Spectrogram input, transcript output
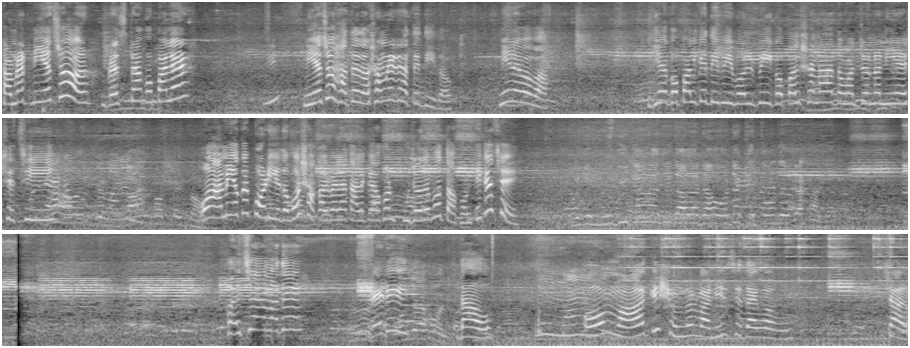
সম্রাট নিয়েছো ড্রেসটা কপালের? নিয়েছো হাতে দাও সম্রাটের হাতে দিয়ে দাও। নিয়ে নে বাবা। গিয়ে গোপালকে দিবি বলবি গোপাল সোনা তোমার জন্য নিয়ে এসেছি। ও আমি ওকে পরিয়ে দেবো সকালবেলা কালকে যখন পুজো দেবো তখন ঠিক আছে? ওই যে মুদিখানা যে দাদাটা ওটাকে তোমাদের দেখা যায় হয়েছে আমাদের? রেডি দাও। ও মা। কি সুন্দর বানিয়েছে দেখ বাবু। চল।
